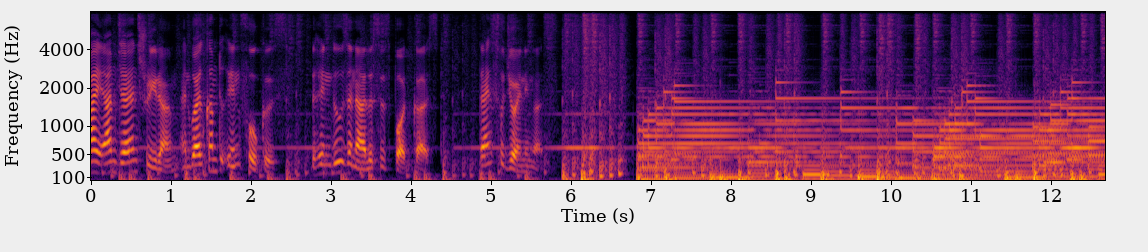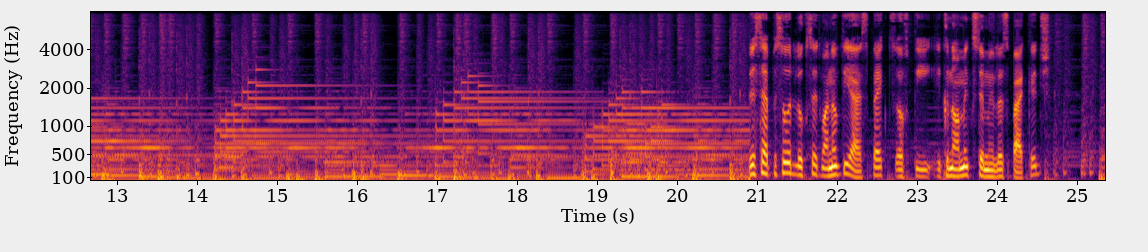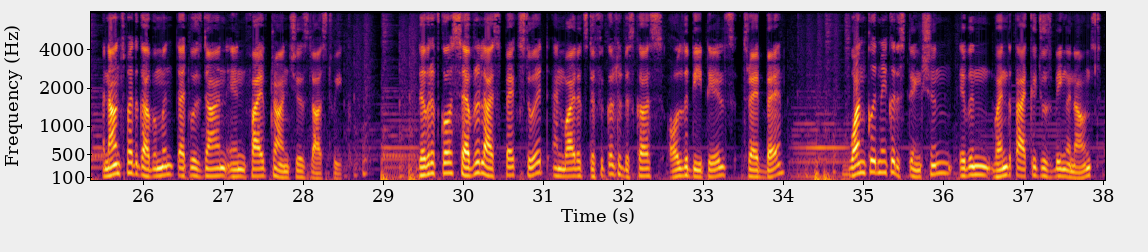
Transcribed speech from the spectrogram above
Hi, I'm Jayant Sriram, and welcome to In Focus, the Hindu's Analysis Podcast. Thanks for joining us. This episode looks at one of the aspects of the economic stimulus package announced by the government that was done in five tranches last week. There were, of course, several aspects to it, and while it's difficult to discuss all the details threadbare, one could make a distinction, even when the package was being announced,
